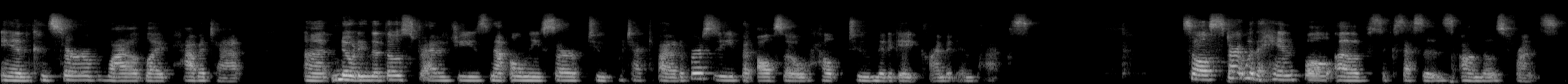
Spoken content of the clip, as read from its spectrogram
and conserve wildlife habitat, uh, noting that those strategies not only serve to protect biodiversity, but also help to mitigate climate impacts. So I'll start with a handful of successes on those fronts.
